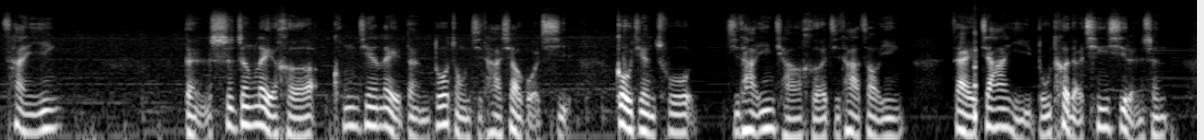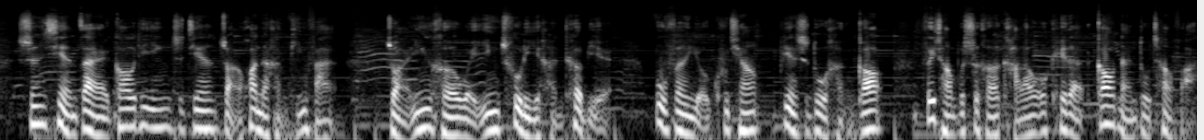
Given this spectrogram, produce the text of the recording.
颤音等失真类和空间类等多种吉他效果器，构建出吉他音墙和吉他噪音，再加以独特的清晰人声。声线在高低音之间转换的很频繁，转音和尾音处理很特别，部分有哭腔，辨识度很高，非常不适合卡拉 OK 的高难度唱法，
